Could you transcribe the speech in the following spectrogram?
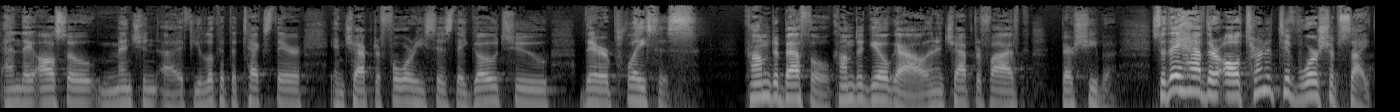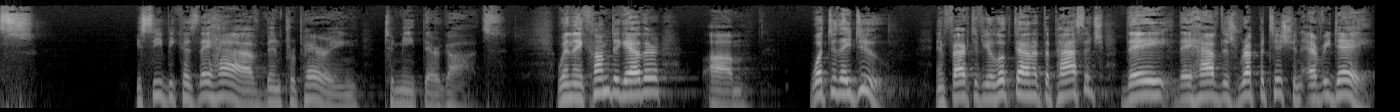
and they also mention, uh, if you look at the text there in chapter 4, he says they go to their places. Come to Bethel, come to Gilgal, and in chapter 5, Beersheba. So they have their alternative worship sites. You see, because they have been preparing to meet their gods. When they come together, um, what do they do? In fact, if you look down at the passage, they, they have this repetition every day.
